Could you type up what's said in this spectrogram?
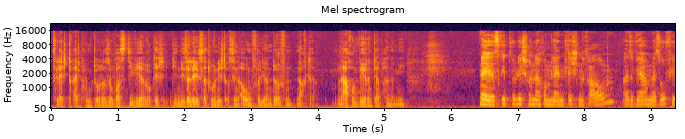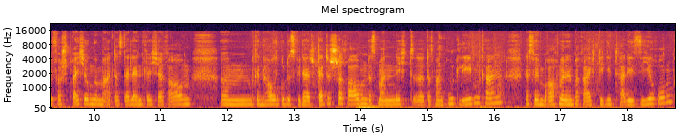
vielleicht drei Punkte oder sowas, die wir wirklich die in dieser Legislatur nicht aus den Augen verlieren dürfen, nach, der, nach und während der Pandemie. Naja, es geht wirklich schon darum ländlichen Raum. Also wir haben da so viel Versprechungen gemacht, dass der ländliche Raum ähm, genauso gut ist wie der städtische Raum, dass man nicht, äh, dass man gut leben kann. Deswegen brauchen wir den Bereich Digitalisierung.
